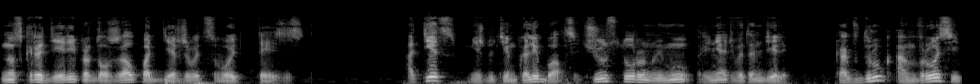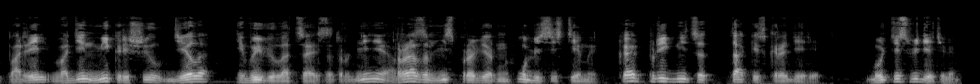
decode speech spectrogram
но Скрадерий продолжал поддерживать свой тезис. Отец, между тем, колебался, чью сторону ему принять в этом деле. Как вдруг Амвросий Парей в один миг решил дело и вывел отца из затруднения, разом не спровергнув обе системы, как Пригница, так и Скрадерия. Будьте свидетелем.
